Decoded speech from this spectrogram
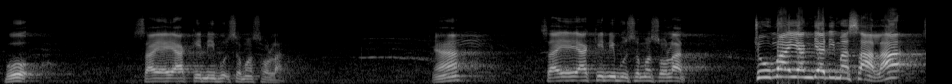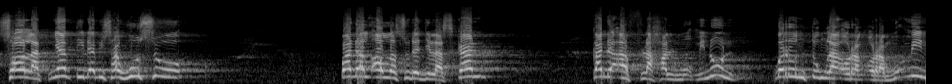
Bu, saya yakin ibu semua sholat. Ya, saya yakin ibu semua sholat. Cuma yang jadi masalah, sholatnya tidak bisa husu. Padahal Allah sudah jelaskan, kada aflahal mu'minun. Beruntunglah orang-orang mukmin.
